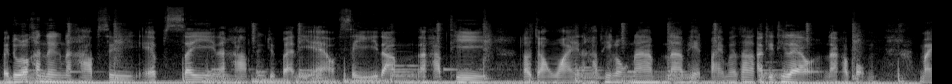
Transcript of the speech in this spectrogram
ไปดูรถคันหนึ่งนะครับ CFC นะครับ1.8 DL สีดำนะครับที่เราจองไว้นะครับที่ลงหน้าหน้าเพจไปเมื่อสักอาทิตย์ที่แล้วนะครับผมใหม่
